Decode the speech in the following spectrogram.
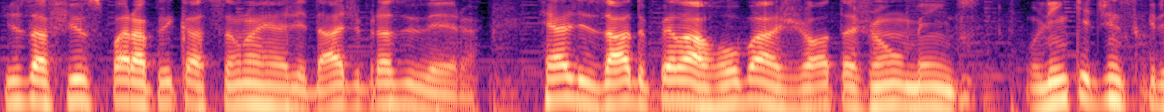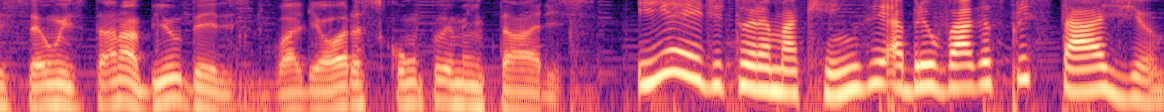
Desafios para Aplicação na Realidade Brasileira, realizado pela arroba. João Mendes. O link de inscrição está na bio deles, vale horas complementares. E a editora Mackenzie abriu vagas para o estágio.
